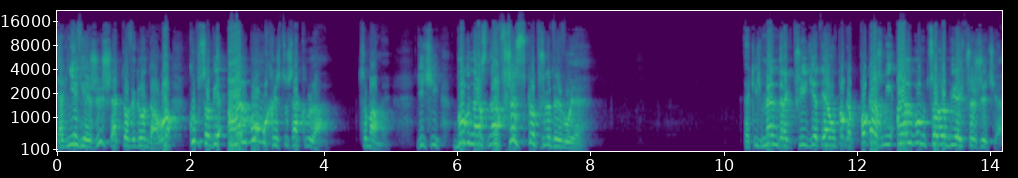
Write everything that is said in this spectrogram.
Jak nie wierzysz, jak to wyglądało, kup sobie album Chrystusa Króla. Co mamy? Dzieci, Bóg nas na wszystko przygotowuje. Jakiś mędrek przyjdzie, to ja mu pokażę. Pokaż mi album, co robiłeś przez życie.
